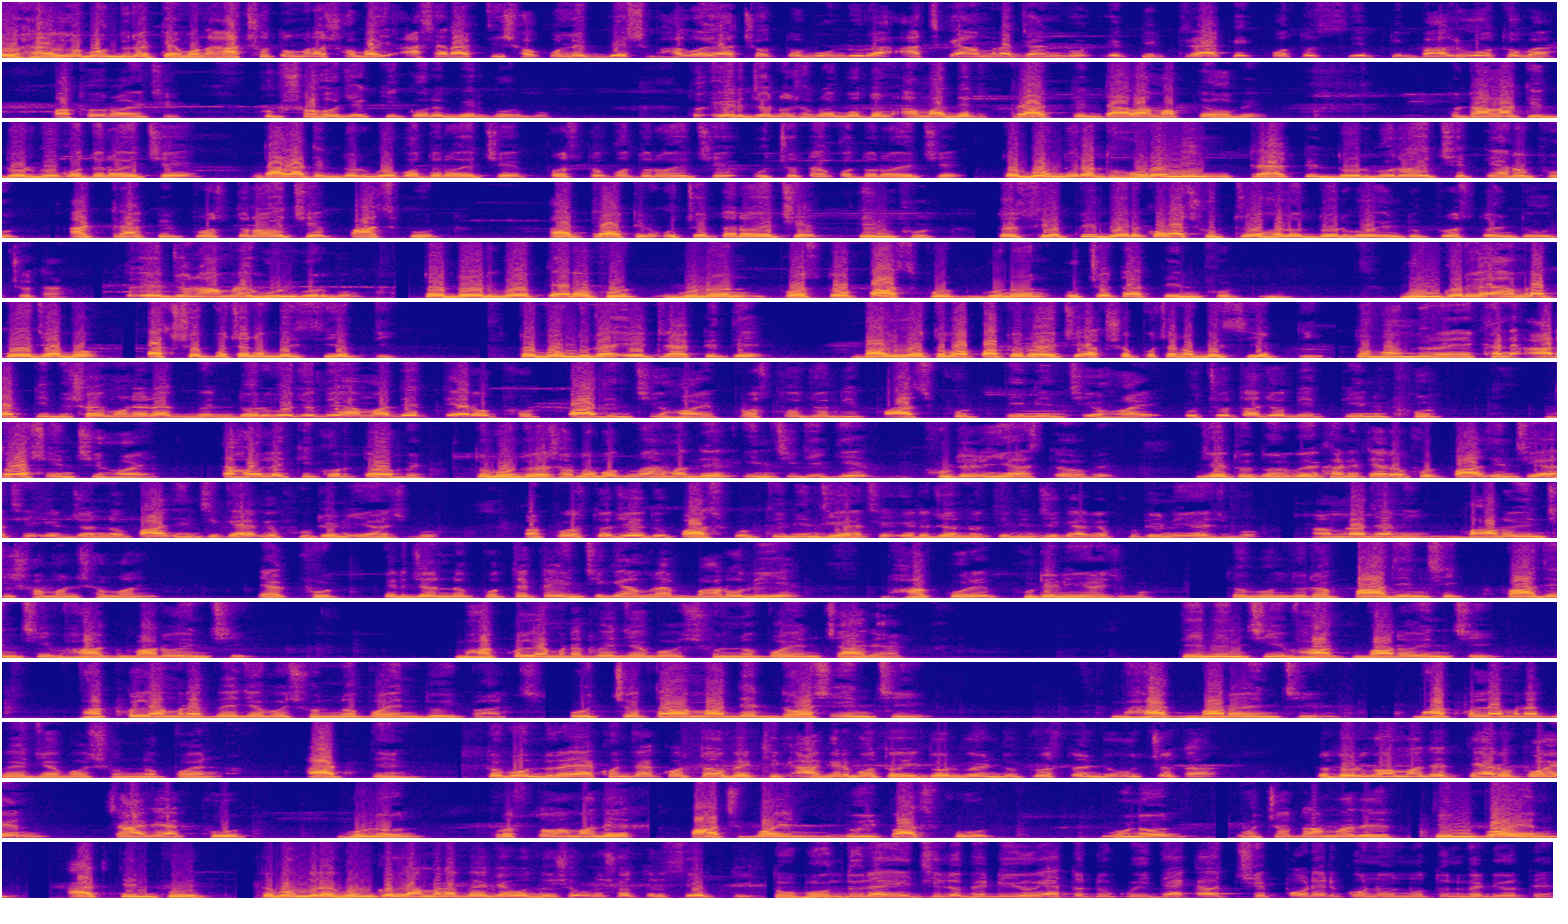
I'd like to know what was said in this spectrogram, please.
তো হ্যালো বন্ধুরা, কেমন আছো তোমরা সবাই? আশা রাখছি সকলে বেশ ভালোই আছো। তো বন্ধুরা, আজকে আমরা জানব একটি ট্র্যাকে কত সেফটি বালু অথবা পাথর রয়েছে। খুব সহজে কি করে বের করব? তো এর জন্য সর্বপ্রথম আমাদের ট্র্যাকটির ডালা মাপতে হবে। তো ডালাটির দৈর্ঘ্য কত রয়েছে? ডালাটির দৈর্ঘ্য কত রয়েছে? প্রস্থ কত রয়েছে? উচ্চতা কত রয়েছে? তো বন্ধুরা, ধরে নিন ট্র্যাকটির দৈর্ঘ্য রয়েছে তেরো ফুট, আর ট্র্যাকটির প্রস্থ রয়েছে পাঁচ ফুট, আর ট্র্যাকটির উচ্চতা রয়েছে তিন ফুট। তো সেফটি বের করা সূত্র হলো দৈর্ঘ্য ইন্টু প্রস্থ ইন্টু উচ্চতা। তো এর জন্য আমরা গুণ করব। তো দৈর্ঘ্য তেরো ফুট গুণন প্রস্থ পাঁচ ফুট গুণন উচ্চতা তিন ফুট। গুণ করলে আমরা পেয়ে যাব একশো পঁচানব্বই সিএফটি তো বন্ধুরা, এই ট্র্যাকটিতে বালু অথবা পাথর রয়েছে একশো পঁচানব্বই সিএফটি তো বন্ধুরা, এখানে আর একটি বিষয় মনে রাখবেন, দৈর্ঘ্য যদি আমাদের তেরো ফুট পাঁচ ইঞ্চি হয়, প্রস্থ যদি পাঁচ ফুট তিন ইঞ্চি হয়, উচ্চতা যদি তিন ফুট দশ ইঞ্চি হয়, তাহলে কি করতে হবে? তো বন্ধুরা, সর্বপ্রথম আমাদের ইঞ্চিটিকে ফুটে নিয়ে আসতে হবে। যেহেতু দৈর্ঘ্য এখানে তেরো ফুট পাঁচ ইঞ্চি আছে, এর জন্য পাঁচ ইঞ্চিকে আগে ফুটে নিয়ে আসব। আর প্রস্থ যেহেতু পাঁচ ফুট তিন ইঞ্চি আছে, এর জন্য তিন ইঞ্চিকে আগে ফুটে নিয়ে আসব। আমরা জানি বারো ইঞ্চি সমান সমান এক ফুট, এর জন্য প্রত্যেকটা ইঞ্চিকে আমরা বারো দিয়ে ভাগ করে ফুটে নিয়ে আসব। তো বন্ধুরা, পাঁচ ইঞ্চি পাঁচ ইঞ্চি ভাগ বারো ইঞ্চি, ভাগ করলে আমরা পেয়ে যাব শূন্য পয়েন্ট চার এক। তিন ইঞ্চি ভাগ বারো ইঞ্চি ভাগ করলে আমরা পেয়ে যাব শূন্য পয়েন্ট দুই পাঁচ। উচ্চতা আমাদের দশ ইঞ্চি, ভাগ বারো ইঞ্চি, ভাগ করলে আমরা পেয়ে যাব শূন্য পয়েন্ট আট তিন। তো বন্ধুরা, এখন যা করতে হবে, ঠিক আগের মতোই দৈর্ঘ্য ইন্টু প্রস্থ ইন্টু উচ্চতা। তো দৈর্ঘ্য আমাদের তেরো পয়েন্ট চার এক ফুট গুণন প্রস্থ আমাদের পাঁচ পয়েন্ট দুই পাঁচ ফুট গুণন উচ্চতা আমাদের তিন পয়েন্ট আট তিন ফুট। তো বন্ধুরা গুণ করলে আমরা পেয়ে যাব দুশো উনসত্তর সেফটি তো বন্ধুরা, এই ছিল ভিডিও এতটুকুই। দেখা হচ্ছে পরের কোনো নতুন ভিডিওতে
